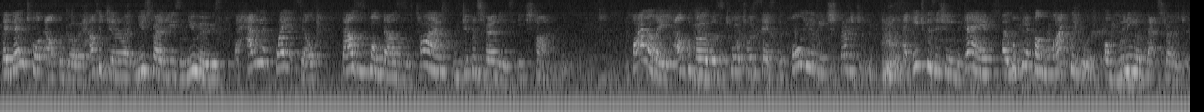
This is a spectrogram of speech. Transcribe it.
they then taught AlphaGo how to generate new strategies and new moves by having it play itself thousands upon thousands of times with different strategies each time. Finally, AlphaGo was taught to assess the quality of each strategy at each position in the game by looking at the likelihood of winning of that strategy.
